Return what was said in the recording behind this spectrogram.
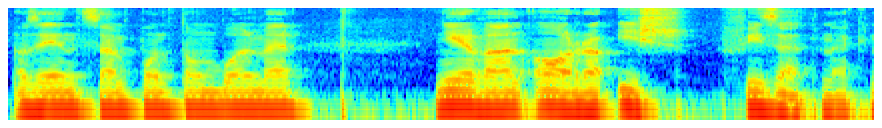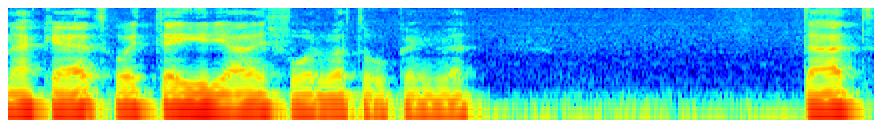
az én szempontomból, mert nyilván arra is fizetnek neked, hogy te írjál egy forgatókönyvet. Tehát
